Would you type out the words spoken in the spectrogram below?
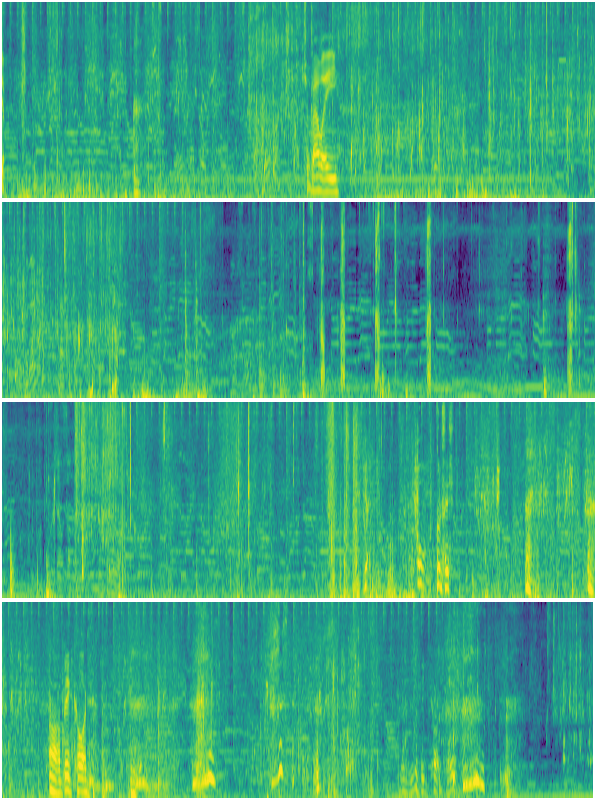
Yep. trevally. Yep. Oh, good fish. Oh, big cod. He's a big cock, too.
